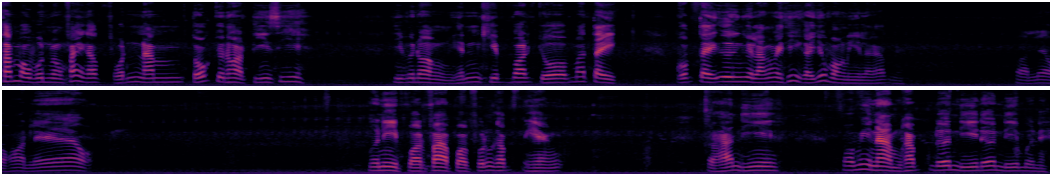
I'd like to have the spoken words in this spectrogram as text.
ซ้ำเอาบุญบังไฟครับ ฝนนำตกจนหอดตีซีที่พี่น้องเห็นคลิปบอสโจมาไต่กบไต่อึ้งอยู่หลังไปที่กับยุบมองนี่แหละครับหอดแล้วหอดแล้วเมื่อนี้ปลอดฟ้าปลอดฝนครับแห่งสถานที่พอมีน้ำครับ เดินดีเดินดีมือนี่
